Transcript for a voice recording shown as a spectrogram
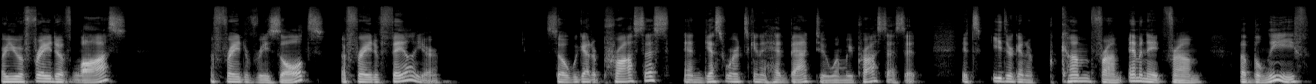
Are you afraid of loss? Afraid of results? Afraid of failure? So we got to process, and guess where it's going to head back to when we process it? It's either going to come from, emanate from a belief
